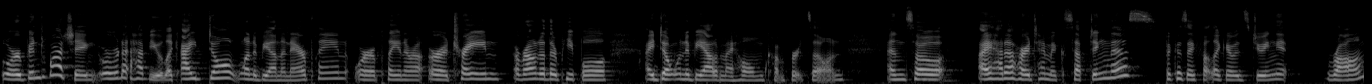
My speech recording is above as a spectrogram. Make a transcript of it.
or binge watching or what have you. Like I don't want to be on an airplane or a plane around, or a train around other people. I don't want to be out of my home comfort zone. And so I had a hard time accepting this because I felt like I was doing it wrong.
